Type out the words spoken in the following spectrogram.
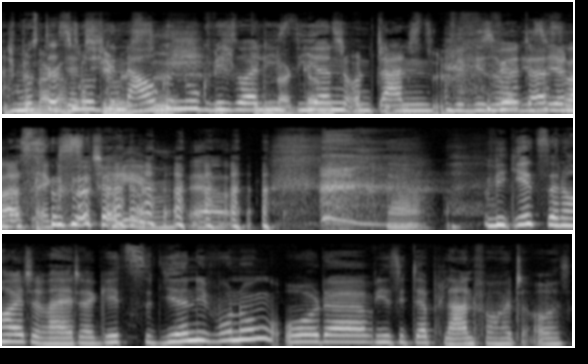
ich muss da das nur genau genug visualisieren da und dann wir visualisieren das, das extrem. ja. ja. Wie geht's denn heute weiter? Geht's zu dir in die Wohnung oder wie sieht der Plan für heute aus?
